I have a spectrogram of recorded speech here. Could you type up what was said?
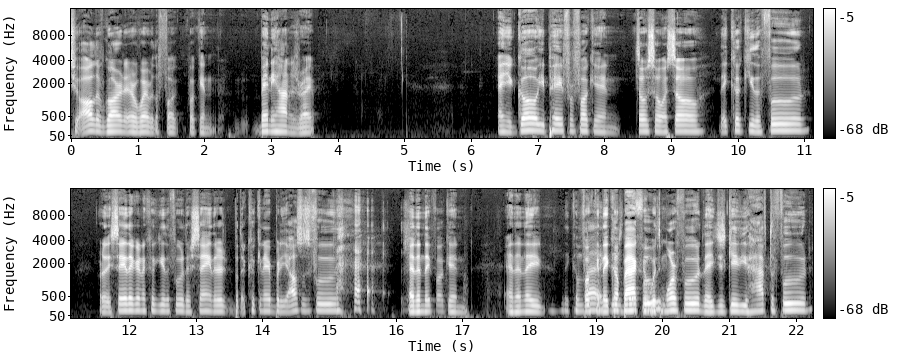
to olive garden or wherever the fuck fucking benihana's right? And you go you pay for fucking so so and so they cook you the food or they say they're gonna cook you the food they're saying they're but they're cooking everybody else's food and then they fucking and then they They come fucking back. they come there's no back with more food. They just give you half the food,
